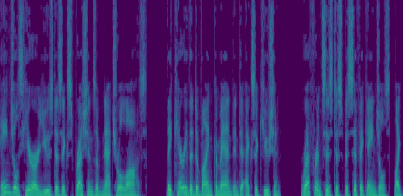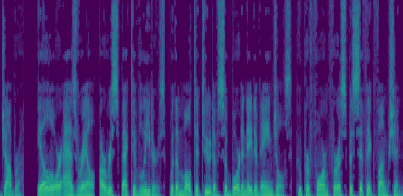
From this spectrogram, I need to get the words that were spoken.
Angels here are used as expressions of natural laws. They carry the divine command into execution. References to specific angels, like Jabra Il or Azrael, are respective leaders, with a multitude of subordinative angels, who perform for a specific function.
